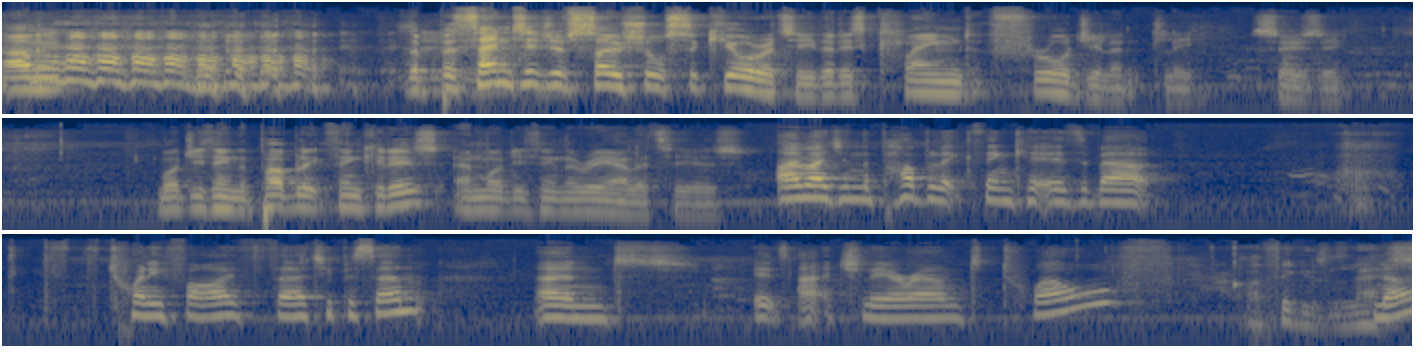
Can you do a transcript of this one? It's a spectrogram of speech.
Um, the percentage of social security that is claimed fraudulently, Susie. What do you think the public think it is, and what do you think the reality is? I imagine the public think it is about 25, 30%, and it's actually around 12? I think it's less. No?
